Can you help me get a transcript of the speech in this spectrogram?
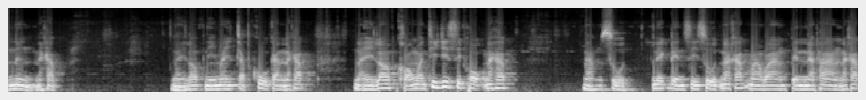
01 นะครับ ในรอบนี้ไม่จับคู่กันนะครับ ในรอบของวันที่ 26 นะครับนำสูตรเลขเด่น 4 สูตรนะครับ มาวางเป็นแนวทางนะครับ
